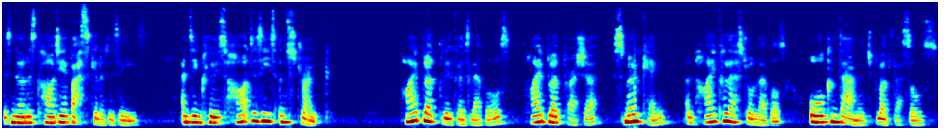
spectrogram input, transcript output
is known as cardiovascular disease and includes heart disease and stroke. High blood glucose levels, high blood pressure, smoking, and high cholesterol levels all can damage blood vessels.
